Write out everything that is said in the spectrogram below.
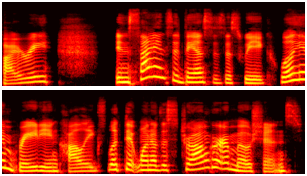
fiery? In Science Advances this week, William Brady and colleagues looked at one of the stronger emotions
